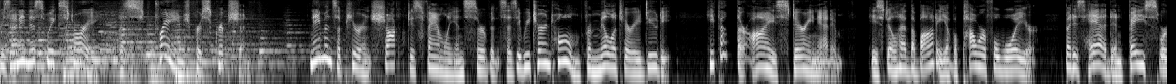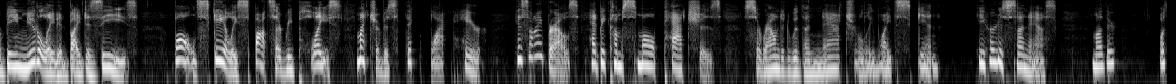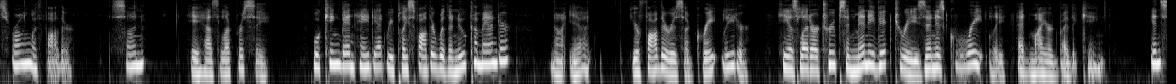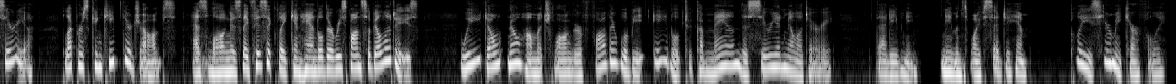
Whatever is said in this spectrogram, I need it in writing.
Presenting this week's story A Strange Prescription. Naaman's appearance shocked his family and servants as he returned home from military duty. He felt their eyes staring at him. He still had the body of a powerful warrior, but his head and face were being mutilated by disease. Bald, scaly spots had replaced much of his thick black hair. His eyebrows had become small patches surrounded with unnaturally white skin. He heard his son ask, Mother, what's wrong with father? Son, he has leprosy. Will King Ben Hadad replace father with a new commander? Not yet. Your father is a great leader. He has led our troops in many victories and is greatly admired by the king. In Syria, lepers can keep their jobs as long as they physically can handle their responsibilities. We don't know how much longer Father will be able to command the Syrian military. That evening, Naaman's wife said to him, Please hear me carefully.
